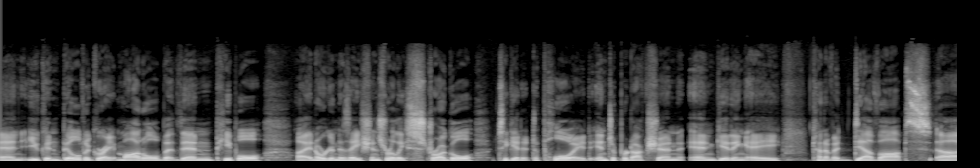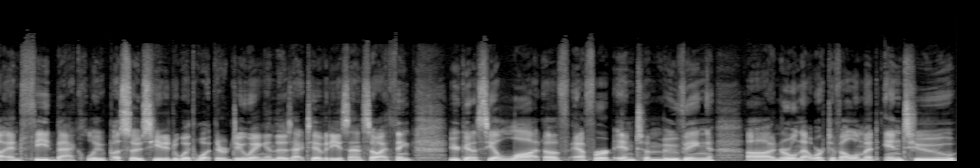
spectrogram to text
And you can build a great model, but then people uh, and organizations really struggle to get it deployed into production and getting a kind of a DevOps uh, and feedback loop associated with what they're doing in those activities. And so I think you're going to see a lot of effort into moving uh, neural network development into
